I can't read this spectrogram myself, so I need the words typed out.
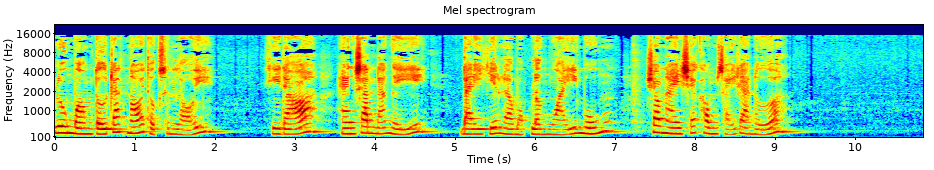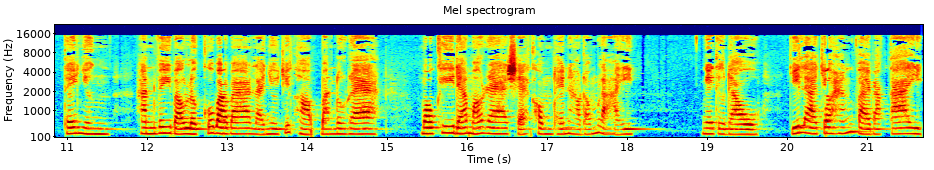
luôn mồm tự trách nói thật xin lỗi. Khi đó, hàng xanh đã nghĩ đây chỉ là một lần ngoài ý muốn, sau này sẽ không xảy ra nữa. Thế nhưng, hành vi bạo lực của ba ba lại như chiếc hộp Pandora, một khi đã mở ra sẽ không thể nào đóng lại. Ngay từ đầu, chỉ là cho hắn vài bạc tay,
